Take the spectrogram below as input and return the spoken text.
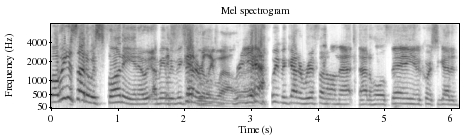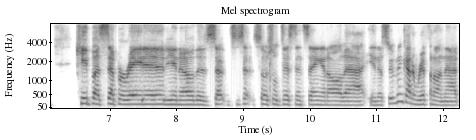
well, we just thought it was funny, you know. I mean, It we've been kind of really well, right? Yeah, we've been kind of riffing on that that whole thing. And of course, you got to keep us separated, you know, the so, so- social distancing and all that, you know. So we've been kind of riffing on that,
